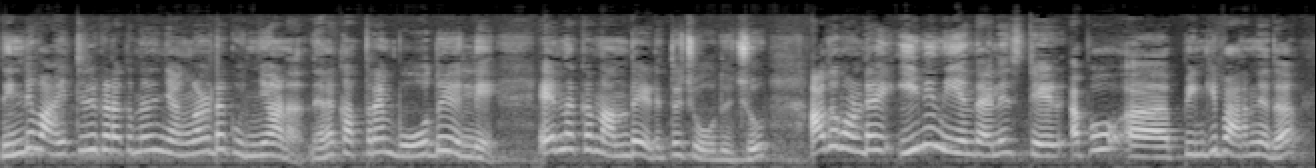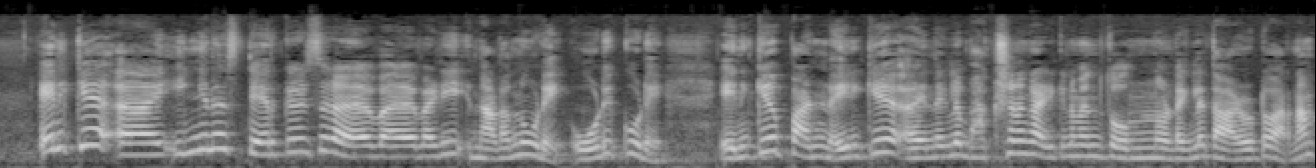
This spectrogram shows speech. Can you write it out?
നിന്റെ വയറ്റിൽ കിടക്കുന്നത് ഞങ്ങളുടെ കുഞ്ഞാണ്. നിനക്ക് അത്രയും ബോധമില്ലേ? എന്നൊക്കെ നന്ദ എടുത്ത് ചോദിച്ചു. അതുകൊണ്ട് ഇനി നീ എന്തായാലും സ്റ്റേ അപ്പോൾ പിങ്കി പറഞ്ഞത് എനിക്ക് ഇങ്ങനെ സ്റ്റെയർക്കേഴ്സ് വഴി നടന്നൂടെ ഓടിക്കൂടെ? എനിക്ക് പണ്ട് എനിക്ക് എന്തെങ്കിലും ഭക്ഷണം കഴിക്കണമെന്ന് തോന്നുന്നുണ്ടെങ്കിൽ താഴോട്ട് വരണം.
